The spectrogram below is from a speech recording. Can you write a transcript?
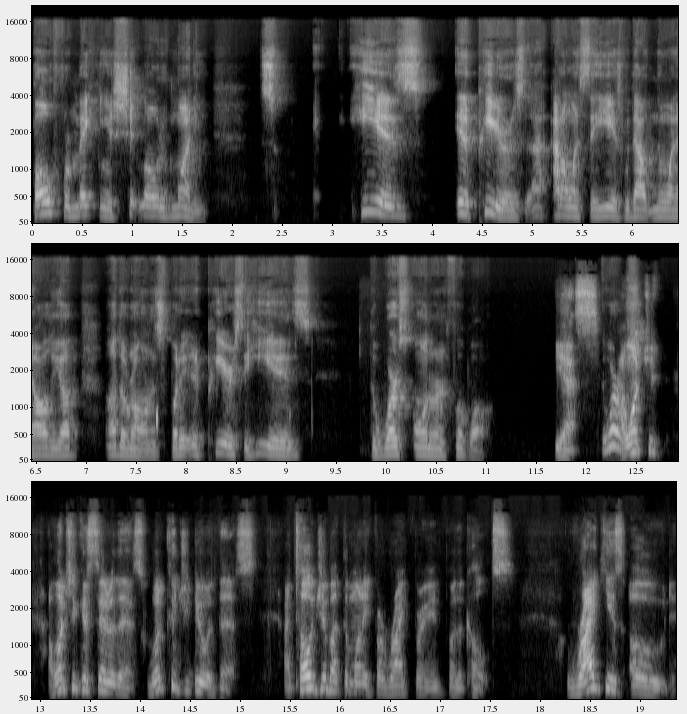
both were making a shitload of money. So he is. It appears. I don't want to say he is without knowing all the other other owners, but it appears that he is the worst owner in football. Yes. The worst. I want you I want you to consider this. What could you do with this? I told you about the money for Reich for, for the Colts. Reich is owed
